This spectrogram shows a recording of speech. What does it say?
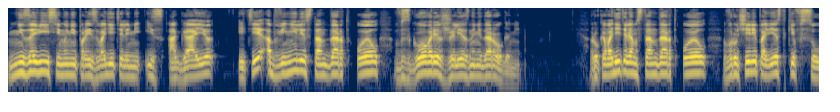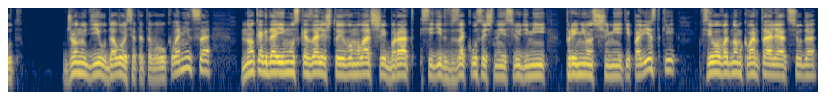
независимыми производителями из Огайо, и те обвинили Стандарт Ойл в сговоре с железными дорогами. Руководителям Стандарт Ойл вручили повестки в суд. Джону Ди удалось от этого уклониться, но когда ему сказали, что его младший брат сидит в закусочной с людьми, принесшими эти повестки, всего в одном квартале отсюда,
